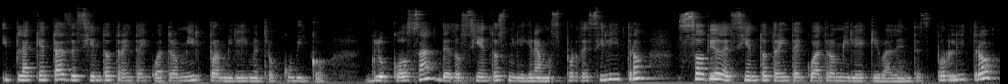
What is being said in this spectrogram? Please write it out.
y plaquetas de 134.000 por milímetro cúbico, glucosa de 200 miligramos por decilitro, sodio de 134 equivalentes por litro,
